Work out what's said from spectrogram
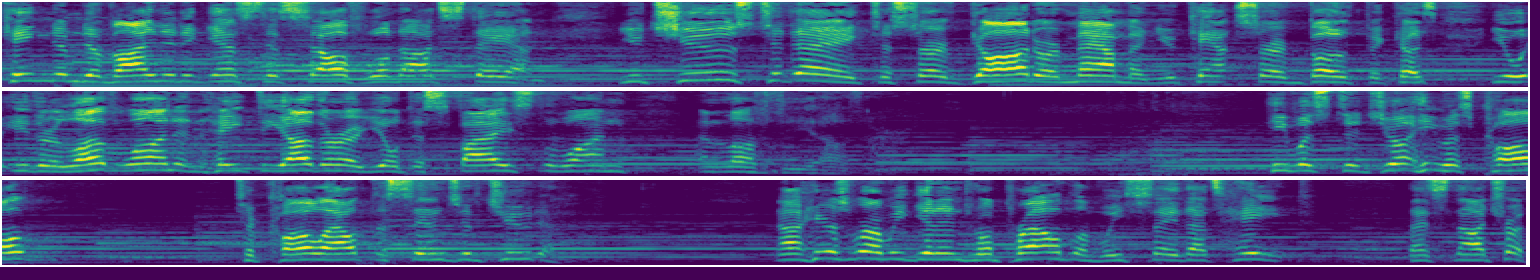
Kingdom divided against itself will not stand. You choose today to serve God or mammon. You can't serve both because you will either love one and hate the other, or you'll despise the one and love the other. He was, to, he was called to call out the sins of Judah. Now, here's where we get into a problem. We say that's hate. That's not true.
